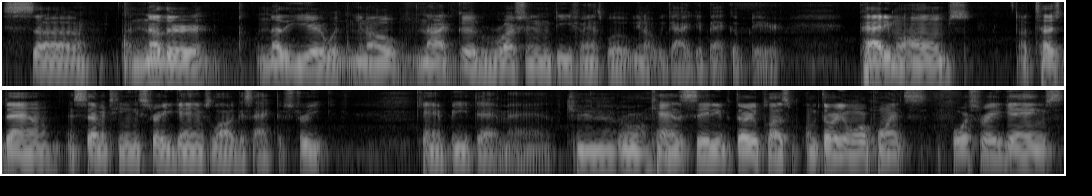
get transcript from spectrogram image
So another another year with you know not good rushing defense, but you know we gotta get back up there. Patty Mahomes, a touchdown in 17 straight games, longest active streak. Can't beat that, man. Can't at all. Kansas City, 30 plus, um, 30 or more points, four straight games.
